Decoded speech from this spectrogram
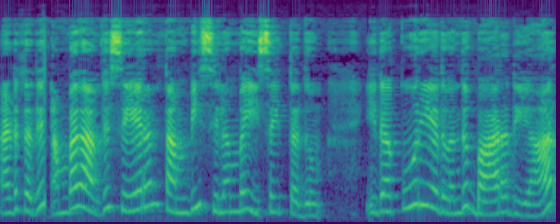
அடுத்தது ஐம்பதாவது சேரன் தம்பி சிலம்பை இசைத்ததும். இத கூறியது வந்து பாரதியார்.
